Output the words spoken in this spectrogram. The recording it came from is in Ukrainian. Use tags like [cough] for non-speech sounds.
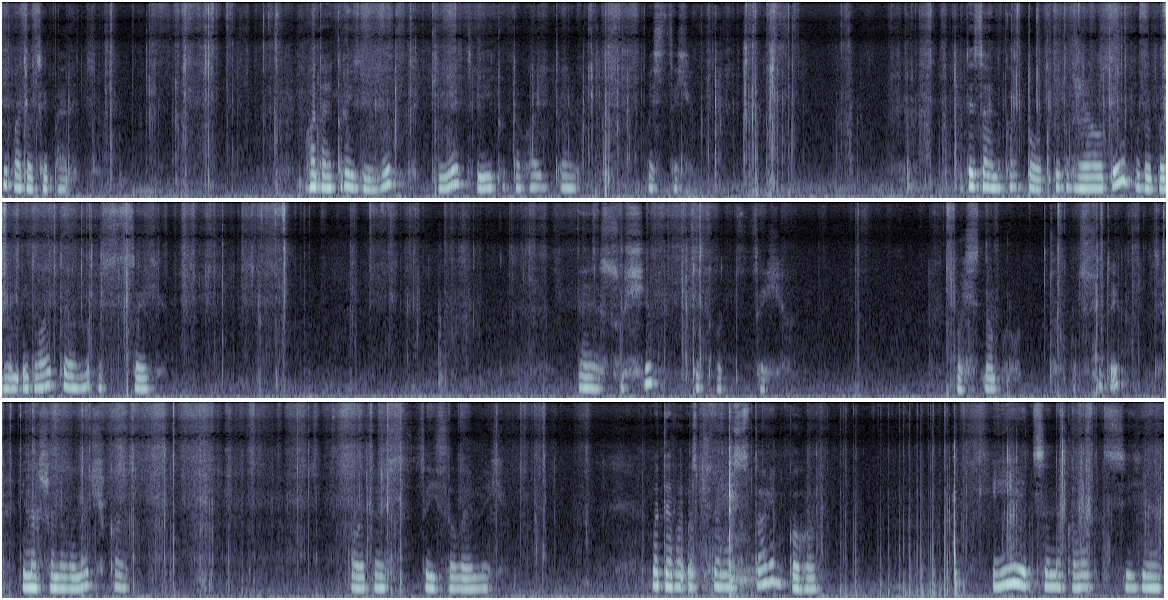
і давайте оцей перець. Вгадай країну, кінець, і тут давайте ось цей. Дизайн карток. Тут вже один виберемо і давайте ось цей. Е, суші. Тут от цей. Ось наоборот. От сюди. І наша новиночка. Давайте ось цей зелений. Давайте розпочнемо з старенького. І це на колекції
